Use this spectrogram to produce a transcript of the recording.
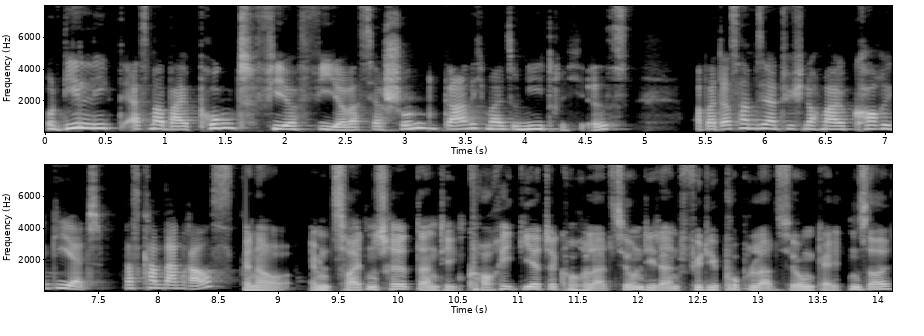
und die liegt erstmal bei Punkt 44, was ja schon gar nicht mal so niedrig ist. Aber das haben sie natürlich nochmal korrigiert. Was kam dann raus? Genau, im zweiten Schritt dann die korrigierte Korrelation, die dann für die Population gelten soll,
